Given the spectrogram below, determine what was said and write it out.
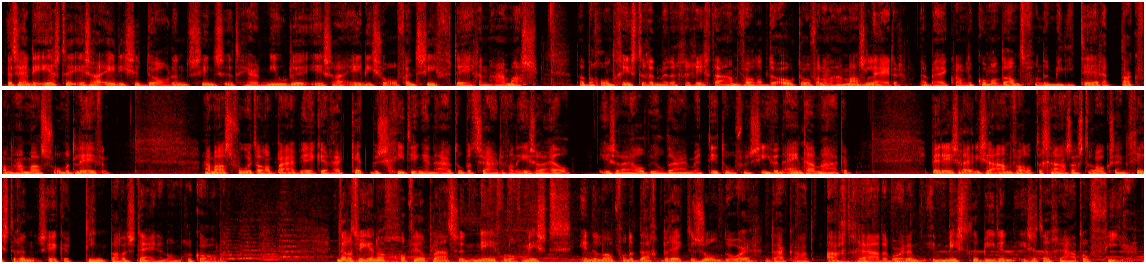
Het zijn de eerste Israëlische doden sinds het hernieuwde Israëlische offensief tegen Hamas. Dat begon gisteren met een gerichte aanval op de auto van een Hamas-leider. Daarbij kwam de commandant van de militaire tak van Hamas om het leven. Hamas voert al een paar weken raketbeschietingen uit op het zuiden van Israël. Israël wil daar met dit offensief een eind aan maken. Bij de Israëlische aanval op de Gazastrook zijn gisteren zeker tien Palestijnen omgekomen. Dan het weer nog. Op veel plaatsen nevel of mist. In de loop van de dag breekt de zon door. Daar kan het 8 graden worden. In mistgebieden is het een graad of 4.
